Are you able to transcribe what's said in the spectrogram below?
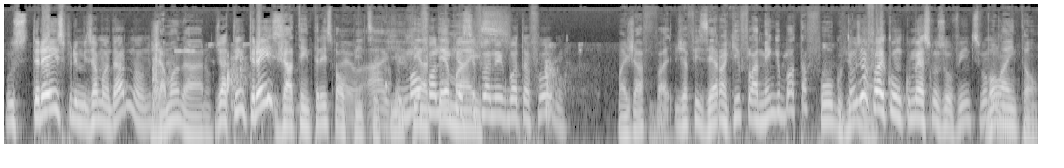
Os três primeiros, já mandaram não, né? Já mandaram. Já tem três? Já tem três palpites Ai, aqui. gente. Irmão, tem falei até que ia mais. ser Flamengo e Botafogo. Mas já, já fizeram aqui Flamengo e Botafogo, Então viu? já Marcos? faz com, começa com os ouvintes, vamos, Vamos lá então.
